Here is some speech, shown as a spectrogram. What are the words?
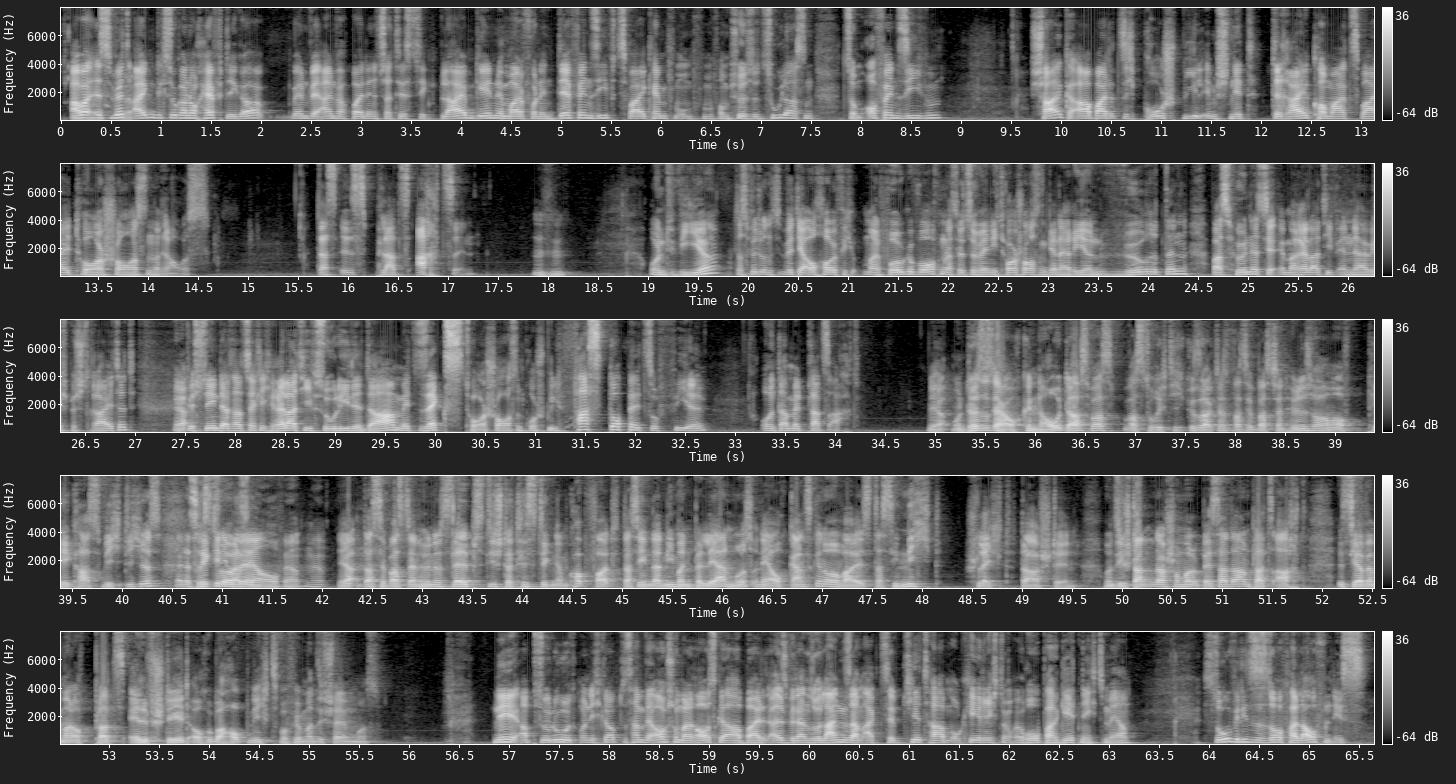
Aber es wird eigentlich sogar noch heftiger, wenn wir einfach bei den Statistiken bleiben. Gehen wir mal von den Defensiv-Zweikämpfen und vom, vom Schüsse zulassen zum Offensiven. Schalke arbeitet sich pro Spiel im Schnitt 3,2 Torchancen raus. Das ist Platz 18. Und wir, das wird uns wird ja auch häufig mal vorgeworfen, dass wir zu wenig Torchancen generieren würden, was Hönes ja immer relativ energisch bestreitet. Ja. Wir stehen da tatsächlich relativ solide da mit sechs Torchancen pro Spiel, fast doppelt so viel und damit Platz 8. Ja, und das ist ja auch genau das, was, was du richtig gesagt hast, was Sebastian Hönes auch immer auf PKs wichtig ist. Ja, das regt ihn immer sehr auf, ja. ja. Ja, dass Sebastian Hönes selbst die Statistiken im Kopf hat, dass ihn da niemand belehren muss und er auch ganz genau weiß, dass sie nicht schlecht dastehen. Und sie standen da schon mal besser da und Platz 8 ist ja, wenn man auf Platz 11 steht, auch überhaupt nichts, wofür man sich schämen muss. Nee, absolut. Und ich glaube, das haben wir auch schon mal rausgearbeitet, als wir dann so langsam akzeptiert haben, okay, Richtung Europa geht nichts mehr. So wie diese Saison verlaufen ist,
